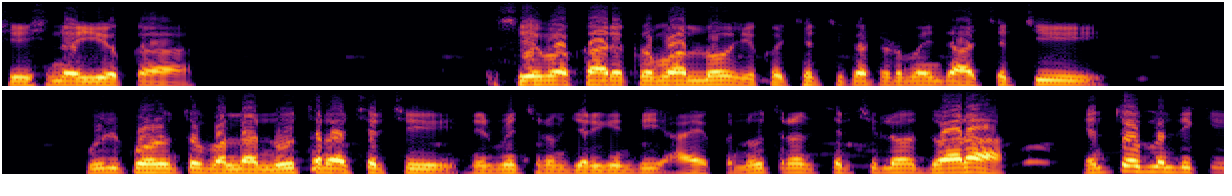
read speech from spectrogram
చేసిన ఈ యొక్క సేవా కార్యక్రమాల్లో ఈ యొక్క చర్చి కట్టడం అయింది. ఆ చర్చి కూలిపోవడంతో మళ్ళా నూతన చర్చి నిర్మించడం జరిగింది. ఆ యొక్క నూతన చర్చిలో ద్వారా ఎంతో మందికి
